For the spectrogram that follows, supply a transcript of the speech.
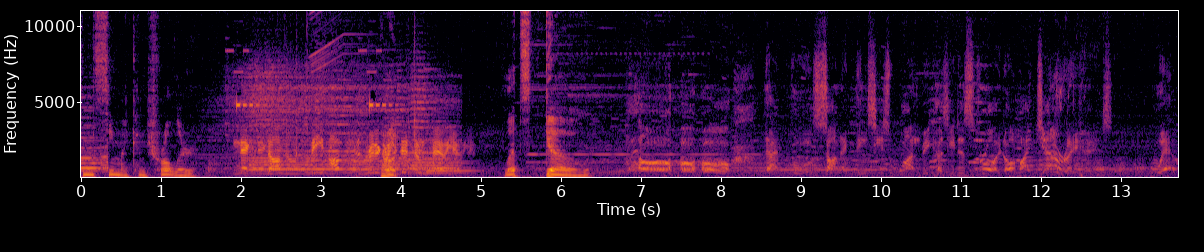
Can see my controller. Next stop, the ops. Critical Alright. system failure. Let's go. Oh, that fool Sonic thinks he's won because he destroyed all my generators. Well,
